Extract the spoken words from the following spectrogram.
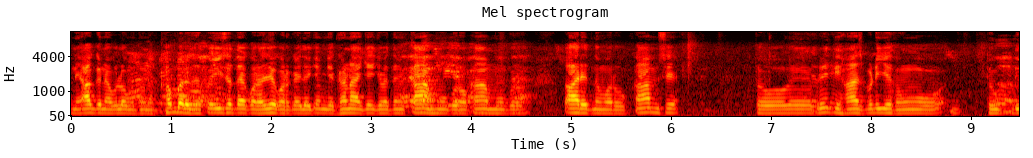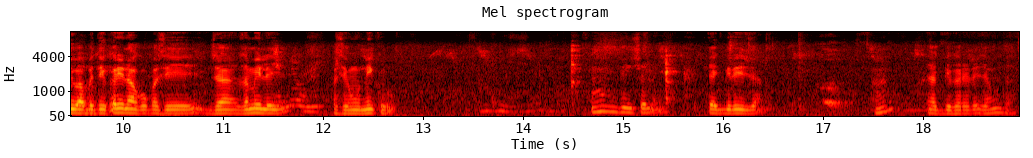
ને આગળના વ્લોગમાં તમને ખબર છે તો એ છતાં એકવાર હજી એકવાર કહી દઉં કેમ કે ઘણા કહે કે તમે કામ હું કરો, કામ હું કરો? આ રીતનું મારું કામ છે. તો હવે પ્રીતિ હાંસ પડી જાય તો હું ધૂપ દીવા બધી કરી નાખું, પછી જમી લઈ, પછી હું નીકળું. દી એક દી રહી જા. હા એક દી ઘરે રહી જા, હું થાય?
